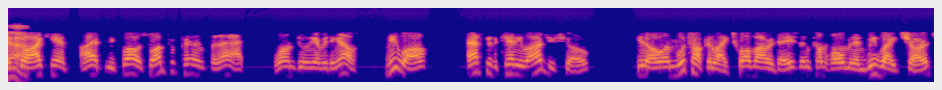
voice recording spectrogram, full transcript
and so I can't. I have to be flawless. So I'm preparing for that while I'm doing everything else. Meanwhile, after the Kenny Rogers show, you know, and we're talking like 12 hour days, then come home and then rewrite charts,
